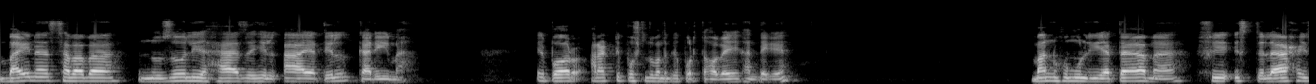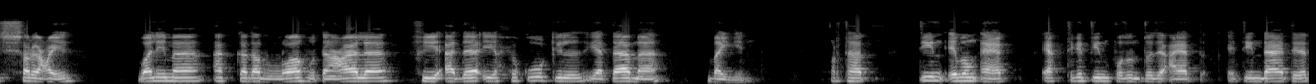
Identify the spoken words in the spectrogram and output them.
বাইনা সাবাবা নুজুলি হাজহিল আয়াতিল কারিমা। এরপর আরেকটি প্রশ্ন তোমাদেরকে পড়তে হবে এখান থেকে। মান হুমুল ইয়াতামা ফি ইসতিলাহি শারঈ ওয়ালিমা আক্কাদাল্লাহু তাআলা ফি আদাই হুকুকিল ইয়াতামা বাইয়িন অর্থাৎ তিন এবং এক এক থেকে তিন পর্যন্ত যে আয়াত, এই তিনটা আয়াতের,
